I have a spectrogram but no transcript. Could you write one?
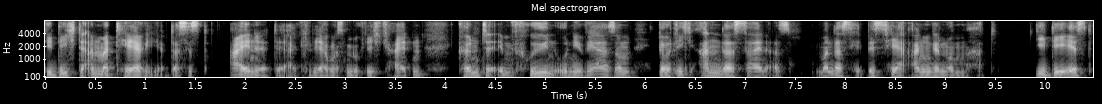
Die Dichte an Materie, das ist eine der Erklärungsmöglichkeiten, könnte im frühen Universum deutlich anders sein, als man das bisher angenommen hat. Die Idee ist,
